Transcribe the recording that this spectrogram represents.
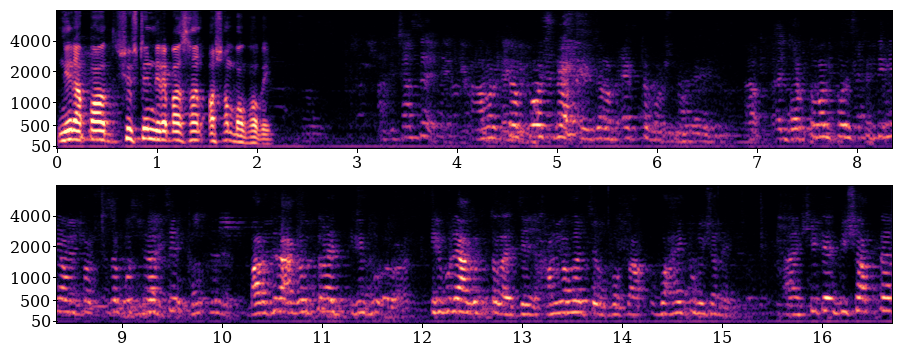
নিরাপদ, সুষ্ঠু নির্বাচন অসম্ভব হবে। বর্তমান পরিস্থিতি নিয়ে আমি প্রশ্নটা করতে যাচ্ছি। ভারতের আগরতলায় ত্রিপু- ত্রিপুরা আগরতলায় যে হামলা হয়েছে উপ- উপাহাই কমিশনে সেটার বিষয়ে আপনার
